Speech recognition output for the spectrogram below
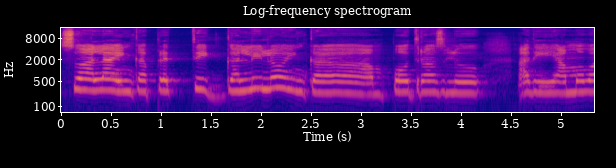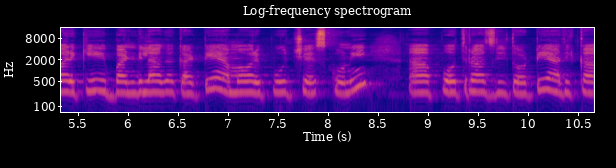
సో అలా ఇంకా ప్రతి గల్లీలో ఇంకా పోతురాజులు అది అమ్మవారికి బండిలాగా కట్టి అమ్మవారి పూజ చేసుకుని పోతురాజులతోటి అది కా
